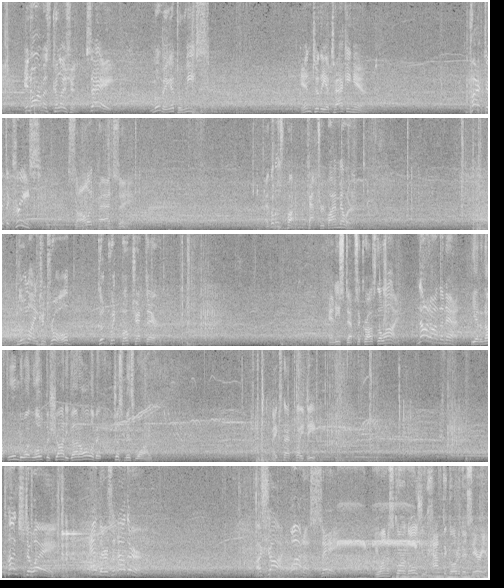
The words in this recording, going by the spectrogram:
Enormous collision. Save. Moving it to Weiss. Into the attacking end. Parked at the crease. Solid pad save. And the loose puck captured by Miller. Blue line control. Good quick poke check there. And he steps across the line. Not on the net. He had enough room to unload the shot. He got all of it, just missed wide. Makes that play deep. Punched away. And there's another. A shot. What a save. You want to score goals, you have to go to this area.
